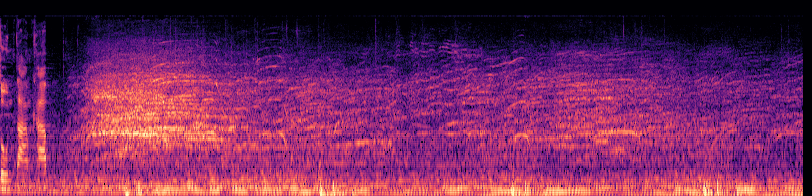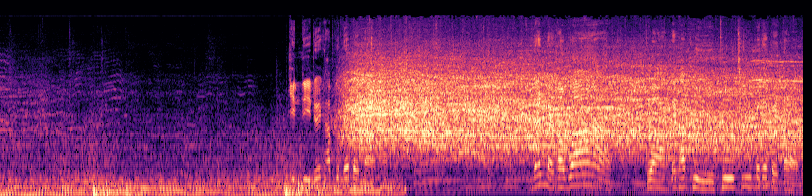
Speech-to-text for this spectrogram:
ตูมตามครับยินดีด้วยครับคุณได้ไปใหม่นั่นหมายความว่ากวางนะครับคือผู้ที่ไม่ได้ไปต่อใน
